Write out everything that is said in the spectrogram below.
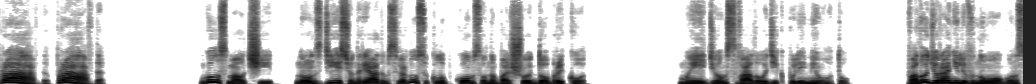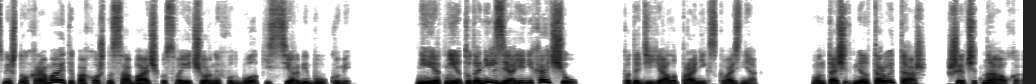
Правда, правда. Голос молчит, но он здесь, он рядом, свернулся клубком, словно большой добрый кот. Мы идем с Володей к пулемету. Володю ранили в ногу, он смешно хромает и похож на собачку в своей черной футболке с серыми буквами. «Нет, нет, туда нельзя, я не хочу!» Под одеяло проник сквозняк. Он тащит меня на второй этаж, шепчет на ухо,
